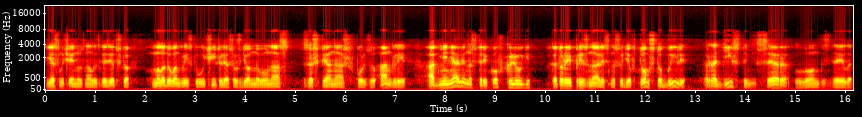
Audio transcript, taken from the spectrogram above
Я случайно узнал из газет, что молодого английского учителя, осужденного у нас за шпионаж в пользу Англии, обменяли на стариков Клюги, которые признались на суде в том, что были радистами сэра Лонгсдейла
